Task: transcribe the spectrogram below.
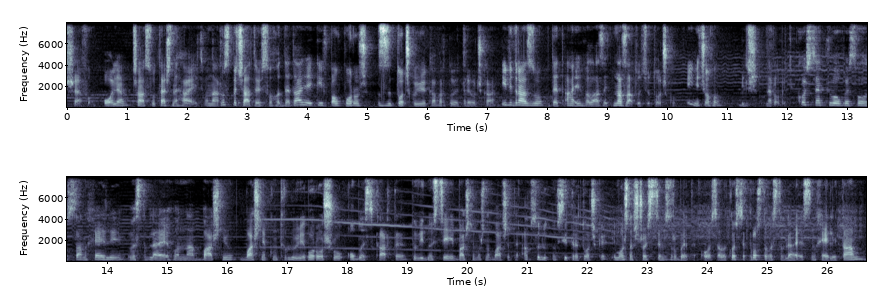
мастер-шефу. Оля часу теж не гаїть. Вона розпечатує свого дедаля, який впав поруч з точкою, яка вартує 3 очка, і відразу Дед Ай вилазить назад у цю точку і нічого більш не робить. Костя активовує свого Сан Хейлі, виставляє його на башню. Башня контролює хорошу область карти. Відповідно, з цієї башні можна бачити абсолютно всі три точки, і можна щось з цим зробити. Ось, але Костя просто виставляє Сан Хейлі там,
